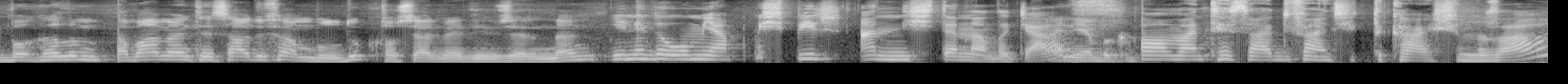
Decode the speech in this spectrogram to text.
bir bakalım. Tamamen tesadüfen bulduk sosyal medya üzerinden. Yeni doğum yapmış bir annişten alacağız. Anneye bakın. Tamamen tesadüfen çıktı karşımıza.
